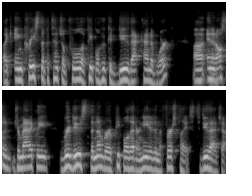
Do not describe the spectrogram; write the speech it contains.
like increased the potential pool of people who could do that kind of work uh, and it also dramatically reduced the number of people that are needed in the first place to do that job.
